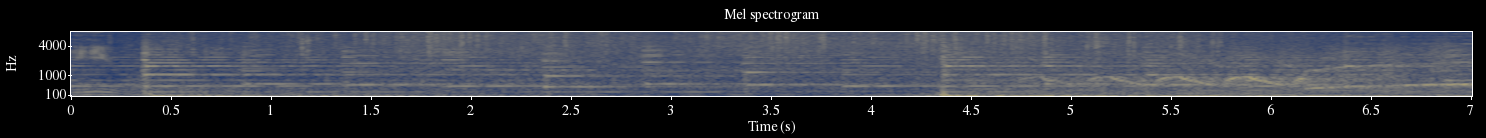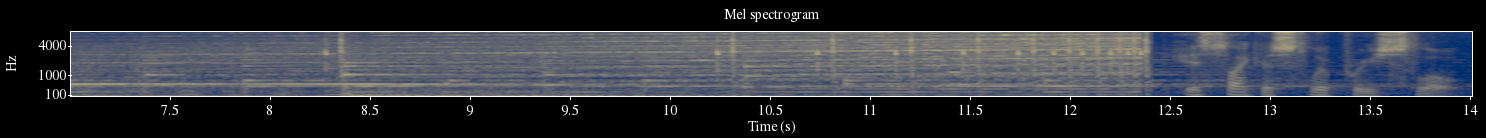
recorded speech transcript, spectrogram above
evil, it's like a slippery slope.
